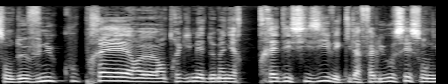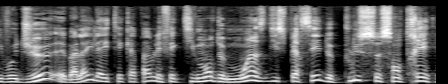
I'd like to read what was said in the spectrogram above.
sont devenus coup près, euh, entre guillemets, de manière très décisive et qu'il a fallu hausser son niveau de jeu, et ben là, il a été capable effectivement de moins se disperser, de plus se centrer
